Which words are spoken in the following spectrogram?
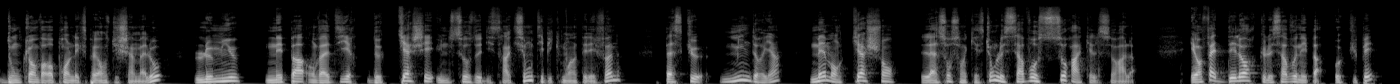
Donc là, on va reprendre l'expérience du chamallow. Le mieux n'est pas, on va dire, de cacher une source de distraction, typiquement un téléphone, parce que, mine de rien, même en cachant la source en question, le cerveau saura qu'elle sera là. Et en fait, dès lors que le cerveau n'est pas occupé,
